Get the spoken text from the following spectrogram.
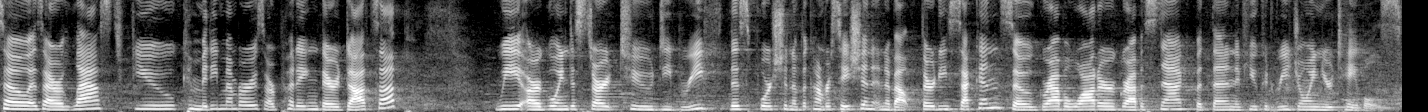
So, as our last few committee members are putting their dots up, we are going to start to debrief this portion of the conversation in about 30 seconds. So, grab a water, grab a snack, but then if you could rejoin your tables.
